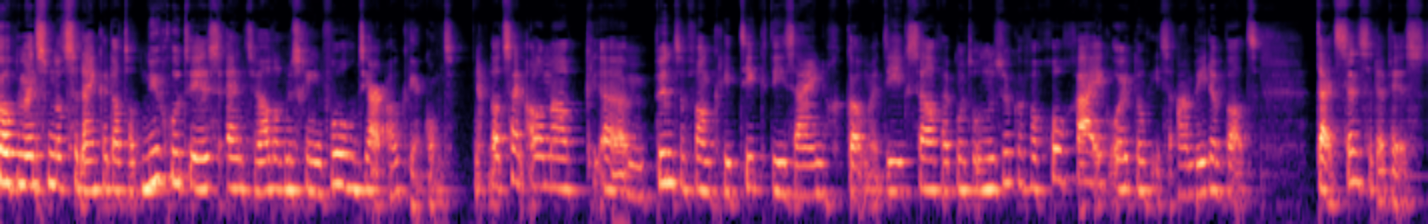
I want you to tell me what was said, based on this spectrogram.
kopen mensen omdat ze denken dat dat nu goed is. En terwijl dat misschien volgend jaar ook weer komt. Nou, dat zijn allemaal um, punten van kritiek die zijn gekomen. Die ik zelf heb moeten onderzoeken van, goh, ga ik ooit nog iets aanbieden wat tijdsensitive is?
